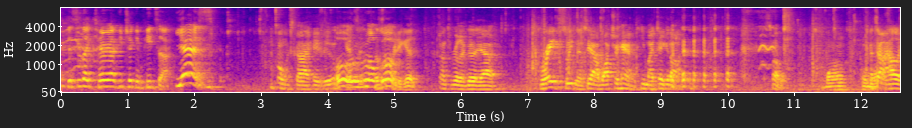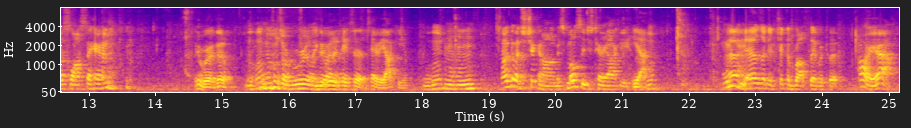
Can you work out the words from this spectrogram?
is, this is like teriyaki chicken pizza. Yes. Oh my god, I hate you. Oh, Yes, it's real those are good. pretty good. That's really good, yeah. Great sweetness, yeah. Watch your hand. He might take it off. So, one, That's how Alex lost a hand. They're really good. Mm-hmm. Those are really You can really good. taste the teriyaki. Mm-hmm. Mm-hmm. I don't get much chicken on them. It's mostly just teriyaki. Yeah. Uh, it has like a chicken broth flavor to it. Oh yeah.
